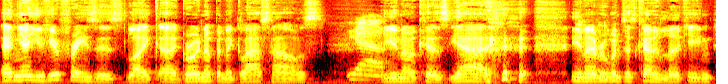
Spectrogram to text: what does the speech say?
And yeah, you hear phrases like uh, growing up in a glass house, yeah, you know, because, yeah, you know, everyone's just kind of looking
